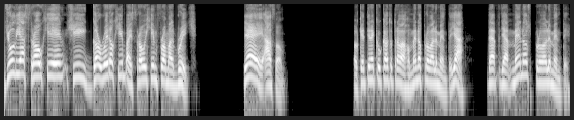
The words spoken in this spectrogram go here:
Julia throw him. She got rid of him by throwing him from a bridge. Yay, awesome. Okay, tiene que buscar otro trabajo. Menos probablemente. Yeah, that yeah, menos probablemente.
